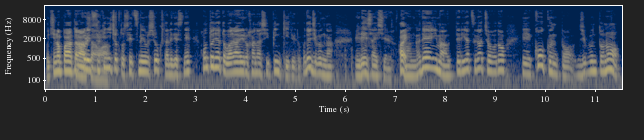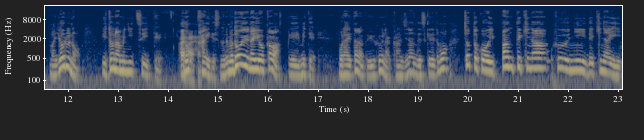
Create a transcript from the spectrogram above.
うちのパートナこれーさんは。先にちょっと説明をしておくとあれですね本当にあと笑える話ピンキーというところで自分がえー連載しているはい漫画で、今売ってるやつがちょうど、えー、こうくんと自分との、まあ、夜の営みについてのはいはいはい回ですので、まあ、どういう内容かは、えー見てもらえたらというふうな感じなんですけれどもちょっとこう一般的な風にできない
